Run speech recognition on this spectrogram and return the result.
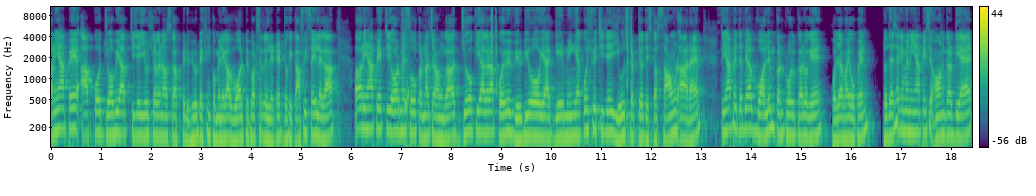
और यहाँ पे आपको जो भी आप चीज़ें यूज़ करोगे ना, उसका प्रिव्यू देखने को मिलेगा वॉलपेपर से रिलेटेड जो कि काफ़ी सही लगा। और यहाँ पे एक चीज़ और मैं शो करना चाहूँगा, जो कि अगर आप कोई भी वीडियो या गेमिंग या कुछ भी चीज़ें यूज़ करते हो जिसका साउंड आ रहा है तो यहाँ पे जब भी आप वॉल्यूम कंट्रोल करोगे, हो जाए भाई ओपन तो जैसा कि मैंने यहाँ पे इसे ऑन कर दिया है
